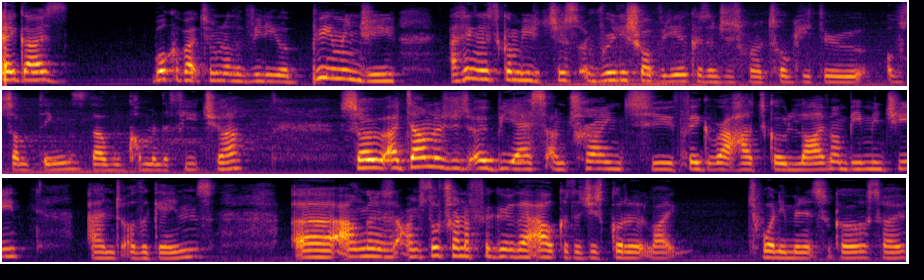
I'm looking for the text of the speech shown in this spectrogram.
Hey guys, welcome back to another video of BeamNG. I think this is going to be just a really short video because I just want to talk you through of some things that will come in the future. So I downloaded OBS. I'm trying to figure out how to go live on BeamNG and other games. Uh, I'm gonna. I'm still trying to figure that out because I just got it like 20 minutes ago or so.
